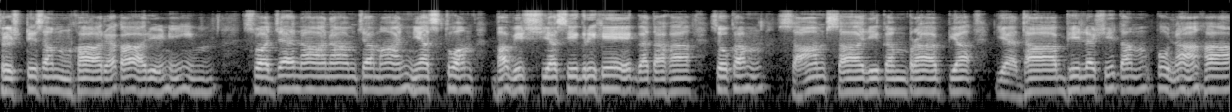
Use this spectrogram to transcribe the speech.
सृष्टिसंहारकारिणीम् स्वजनानां च मान्यस्त्वं भविष्यसि गृहे गतः। सुखं सांसारिकं प्राप्य यथाभिलषितं पुनः।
